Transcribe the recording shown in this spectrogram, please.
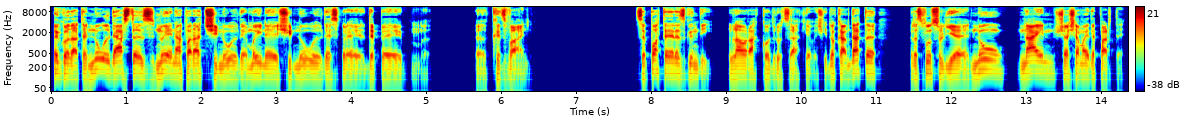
Încă o dată, nuul de astăzi nu e neapărat și nuul de mâine și nuul despre, de pe uh, câțiva ani. Se poate răzgândi Laura Codruța Și Deocamdată răspunsul e nu, nine și așa mai departe.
